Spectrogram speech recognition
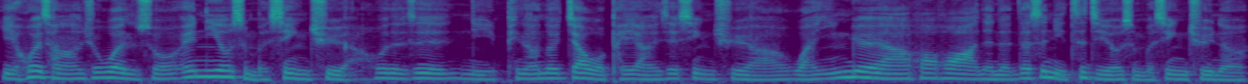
也会常常去问说：“哎，你有什么兴趣啊？或者是你平常都叫我培养一些兴趣啊，玩音乐啊，画画啊等等，但是你自己有什么兴趣呢？”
